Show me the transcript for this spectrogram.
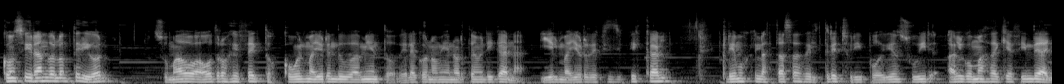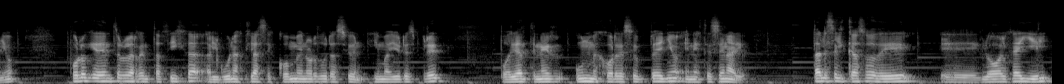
Considerando lo anterior, sumado a otros efectos como el mayor endeudamiento de la economía norteamericana y el mayor déficit fiscal, creemos que las tasas del Treasury podrían subir algo más de aquí a fin de año, por lo que dentro de la renta fija algunas clases con menor duración y mayor spread podrían tener un mejor desempeño en este escenario. Tal es el caso de eh, Global High Yield,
